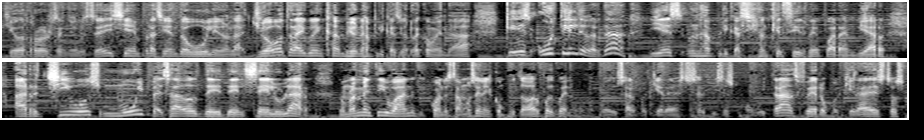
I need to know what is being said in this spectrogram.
Qué horror, señor. Usted siempre haciendo bullying. Hola. Yo traigo en cambio una aplicación recomendada que es útil de verdad y es una aplicación que sirve para enviar archivos muy pesados desde el celular. Normalmente, Iván, cuando estamos en el computador, pues bueno, uno puede usar cualquiera de estos servicios como WeTransfer o cualquiera de estos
